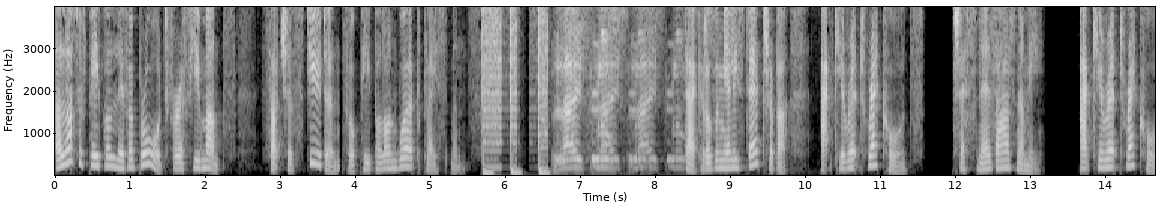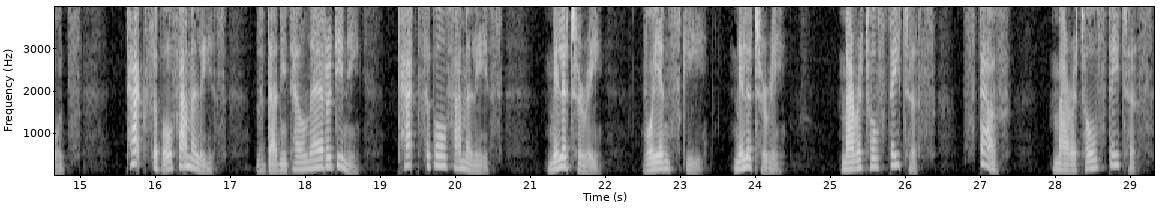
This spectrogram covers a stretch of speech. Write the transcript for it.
a lot of people live abroad for a few months, such as students or people on work placements. Life plus. Life plus. Tak, rozumieliście? Trzeba accurate records, přesné záznamy, accurate records, taxable families, zdanitelné rodiny, taxable families, military, vojenský, military, marital status, stav, marital status,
